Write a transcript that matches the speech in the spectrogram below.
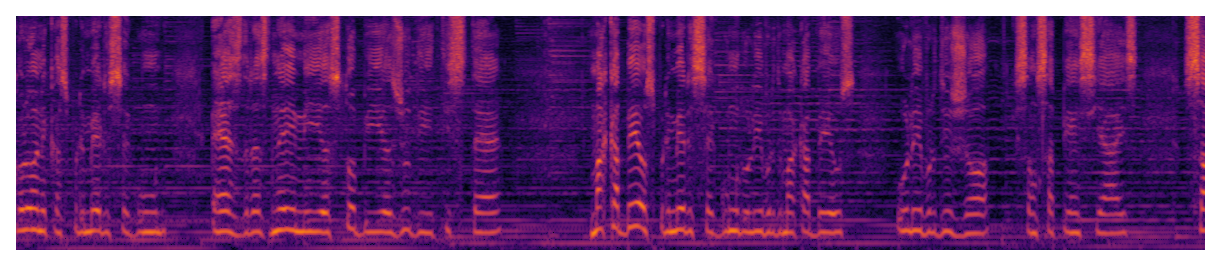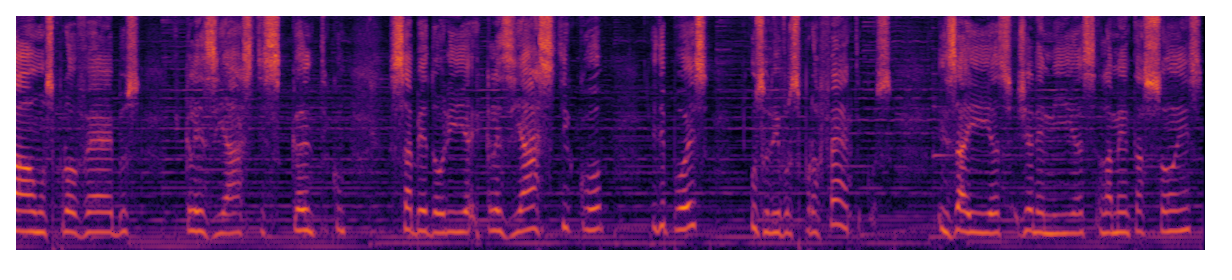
Crônicas, 1 e 2, Esdras, Neemias, Tobias, Judite, Esther, Macabeus, 1 e 2, livro de Macabeus, o livro de Jó, que são sapienciais, Salmos, Provérbios, Eclesiastes, Cântico, Sabedoria, Eclesiástico, e depois os livros proféticos, Isaías, Jeremias, Lamentações,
